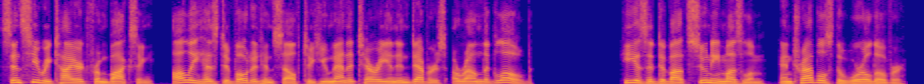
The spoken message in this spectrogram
since he retired from boxing, Ali has devoted himself to humanitarian endeavors around the globe. He is a devout Sunni Muslim and travels the world over,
